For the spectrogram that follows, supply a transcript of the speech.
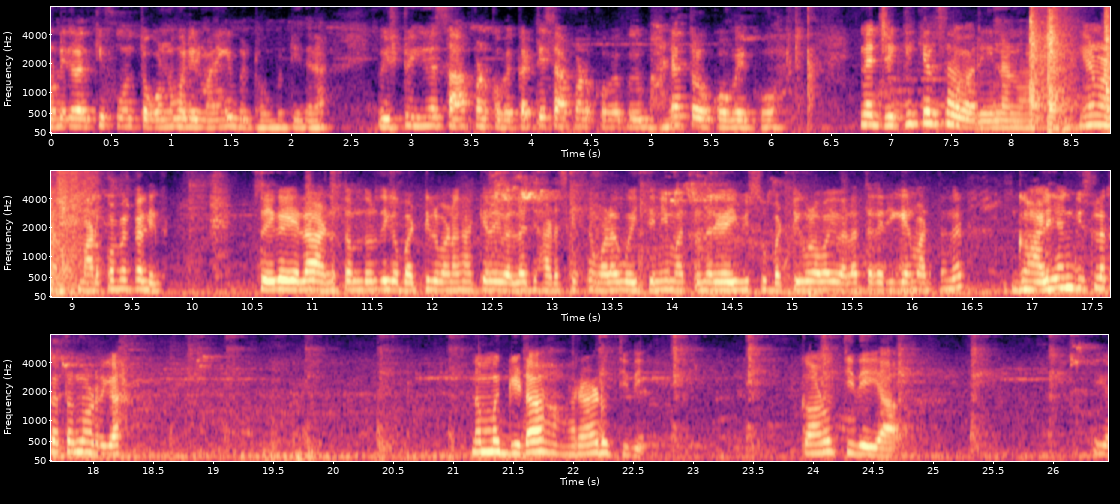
ನೋಡಿದ್ರೆ ಅದಕ್ಕೆ ಫೋನ್ ತೊಗೊಂಡು ಹೋಗಿ ಮನೆಗೆ ಬಿಟ್ಟು ಹೋಗ್ಬಿಟ್ಟಿದ್ದೀನ ಇಷ್ಟು ಈಗ ಸಾಫ್ ಮಾಡ್ಕೋಬೇಕು, ಕಟ್ಟಿ ಸಾಫ್ ಮಾಡ್ಕೋಬೇಕು ಈಗ ಭಾಂಡೆ ತೊಳ್ಕೋಬೇಕು. ಇನ್ನು ಜಗ್ಗಿ ಕೆಲಸ ಅವ ರೀ ನಾನು ಏನು ಮಾಡೋಣ ಮಾಡ್ಕೋಬೇಕಲ್ಲ ಈಗ ಸೊ ಈಗ ಎಲ್ಲ ಅಣ್ಣ ತಮ್ಮದವ್ರದ್ದು ಈಗ ಬಟ್ಟೆಲಿ ಒಣಗಿ ಹಾಕಿದ್ರೆ ಇವೆಲ್ಲ ಜಾಡಿಸ್ಕೆಸ ಒಳಗೆ ಒಯ್ತೀನಿ. ಮತ್ತಂದ್ರೆ ಈ ಬಟ್ಟೆಗಳು ಅವ ಇವೆಲ್ಲ ತೆಗೆದು ಈಗ ಏನು ಮಾಡ್ತಂದ್ರೆ ಗಾಳಿ ಹೆಂಗೆ ಬಿಸ್ಲಕತ್ತದ ನೋಡ್ರಿ ಈಗ. ನಮ್ಮ ಗಿಡ ಹಾರಾಡುತ್ತಿದೆ. ಕಾಣುತ್ತಿದೆಯಾ? ಈಗ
